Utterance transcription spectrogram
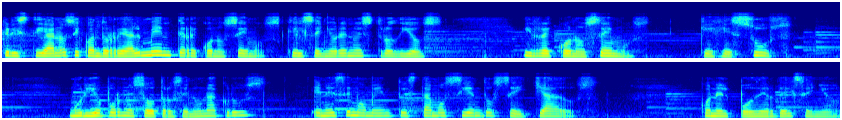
cristianos y cuando realmente reconocemos que el Señor es nuestro Dios y reconocemos que Jesús murió por nosotros en una cruz, en ese momento estamos siendo sellados con el poder del Señor.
